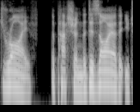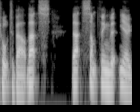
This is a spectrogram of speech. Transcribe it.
drive the passion the desire that you talked about that's that's something that you know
